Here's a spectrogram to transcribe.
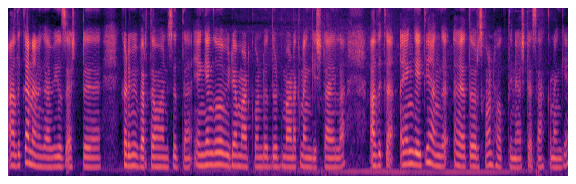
ಅದಕ್ಕೆ ನನಗೆ ವ್ಯೂಸ್ ಅಷ್ಟು ಕಡಿಮೆ ಬರ್ತಾವ ಅನಿಸುತ್ತೆ. ಹೆಂಗೆಂಗೋ ವಿಡಿಯೋ ಮಾಡಿಕೊಂಡು ದುಡ್ಡು ಮಾಡೋಕೆ ನಂಗೆ ಇಷ್ಟ ಇಲ್ಲ. ಅದಕ್ಕೆ ಹೆಂಗೈತಿ ಹಂಗೆ ತೋರಿಸ್ಕೊಂಡು ಹೋಗ್ತೀನಿ ಅಷ್ಟೇ ಸಾಕು ನನಗೆ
